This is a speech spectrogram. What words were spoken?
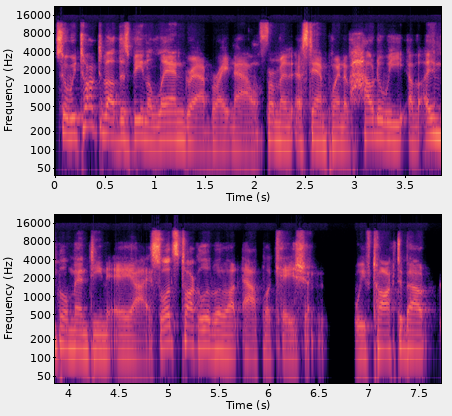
So we talked about this being a land grab right now from a, a standpoint of how do we of implementing AI. So let's talk a little bit about application. We've talked about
